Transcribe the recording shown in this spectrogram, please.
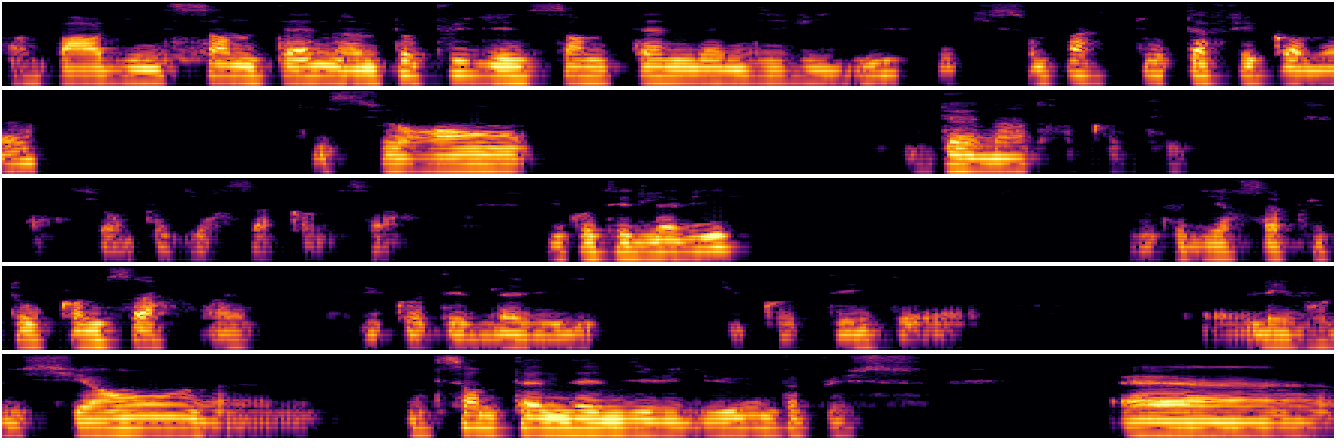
on parle d'une centaine, un peu plus d'une centaine d'individus, mais qui sont pas tout à fait comme eux qui seront de notre côté. si on peut dire ça comme ça. Du côté de la vie, on peut dire ça plutôt comme ça, ouais. du côté de la vie, du côté de euh, l'évolution, euh, une centaine d'individus, un peu plus. Euh,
